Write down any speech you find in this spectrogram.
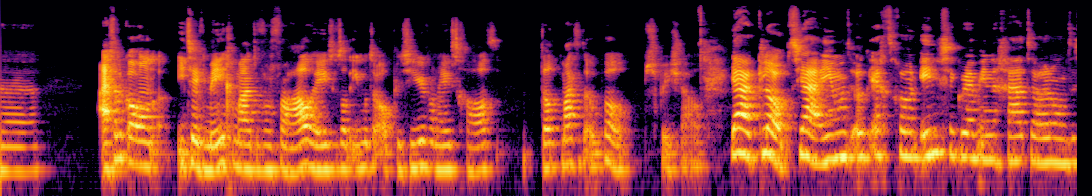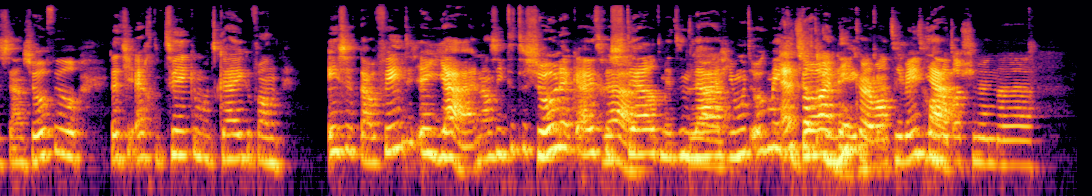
eigenlijk al een- iets heeft meegemaakt of een verhaal heeft. Of dat iemand er al plezier van heeft gehad. Dat maakt het ook wel speciaal. Ja, klopt. Ja, en je moet ook echt gewoon Instagram in de gaten houden. Want er staan zoveel dat je echt twee keer moet kijken van... Is het nou vintage? En ja, en dan ziet het er zo leuk uitgesteld met een Ja. laag. Je moet ook beetje En het is wat unieker, want je weet gewoon dat als je een, eh,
